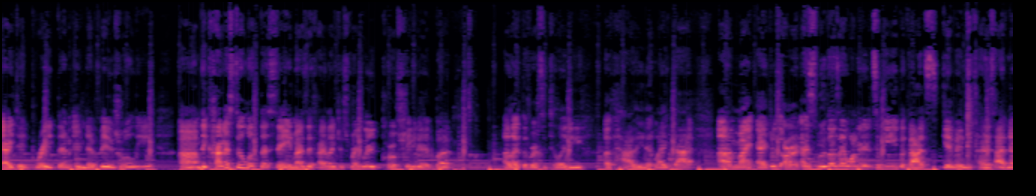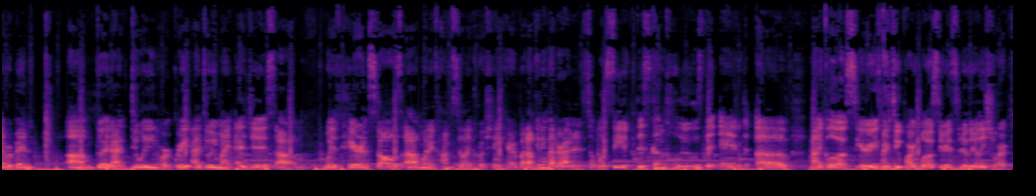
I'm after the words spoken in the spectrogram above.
I did braid them individually um, they kind of still look the same as if I like just regularly crocheted but I like the versatility of having it like that. Um, my edges aren't as smooth as I wanted it to be, but that's given because I've never been um, good at doing or great at doing my edges. Um, with hair installs um, when it comes to like crochet hair, but I'm getting better at it, so we'll see. This concludes the end of my glow up series, my two part glow up series, really, really short.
